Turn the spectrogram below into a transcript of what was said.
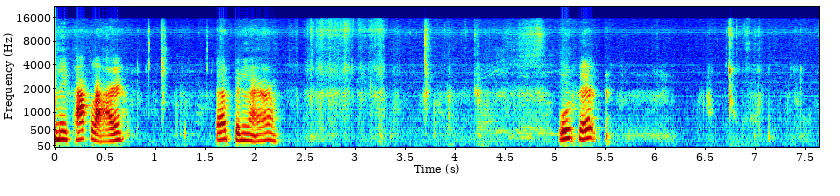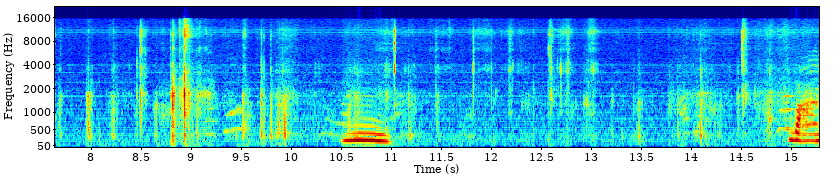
วันนี้พักหลาย แล้วเป็นไรอะอุ้ยเพชรหวาน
